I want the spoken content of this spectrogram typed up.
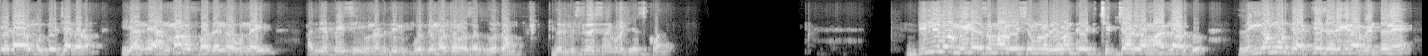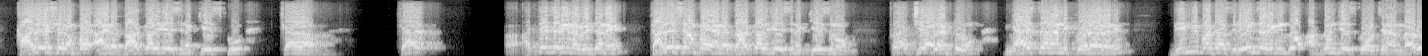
కేదార్ మృతి చెందడం ఇవన్నీ అనుమానాస్పదంగా ఉన్నాయి అని చెప్పేసి ఉన్నట్టు దీన్ని పూర్తి మొత్తంలో సార్ చూద్దాం. దీని విశ్లేషణ కూడా చేసుకోవాలి. ఢిల్లీలో మీడియా సమావేశంలో రేవంత్ రెడ్డి చిట్చాటుగా మాట్లాడుతూ లింగమూర్తి హత్య జరిగిన వెంటనే కాళేశ్వరంపై ఆయన దాఖలు చేసిన కేసుకు హత్య జరిగిన వెంటనే కాళేశ్వరంపై ఆయన దాఖలు చేసిన కేసును ట్రాక్ చేయాలంటూ న్యాయస్థానాన్ని కోరారని దీన్ని బట్టి అసలు ఏం జరిగిందో అర్థం చేసుకోవచ్చని అన్నారు.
